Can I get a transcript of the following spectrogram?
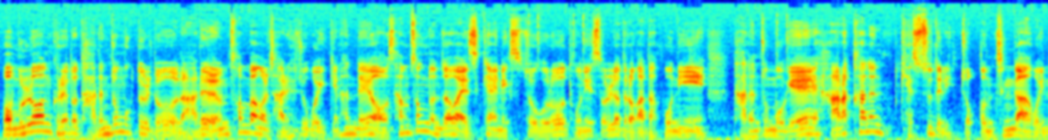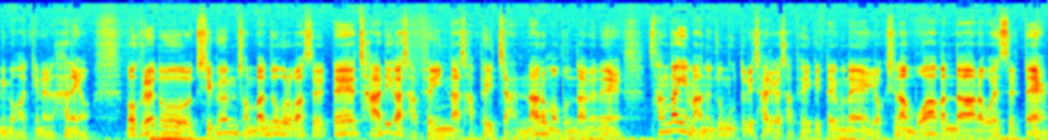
뭐 물론 그래도 다른 종목들도 나름 선방을 잘 해주고 있긴 한데요. 삼성전자와 SK하이닉스 쪽으로 돈이 쏠려 들어가다 보니 다른 종목에 하락하는 개수들이 조금 증가하고 있는 것 같기는 하네요. 뭐 그래도 지금 전반적으로 봤을 때 자리가 잡혀 있나 잡혀 있지 않나로만 본다면은 상당히 많은 종목들이 자리가 잡혀 있기 때문에 역시나 모아간다라고 했을 때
